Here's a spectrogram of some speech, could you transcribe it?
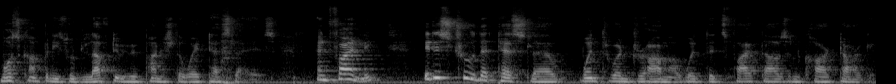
most companies would love to be punished the way Tesla is. And finally, it is true that Tesla went through a drama with its 5,000 car target.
